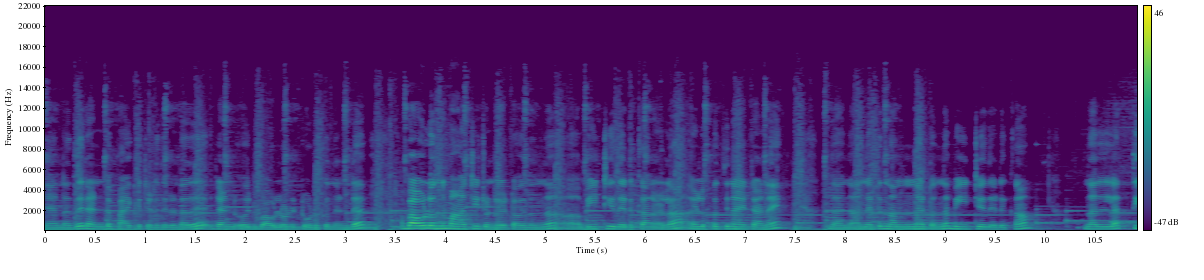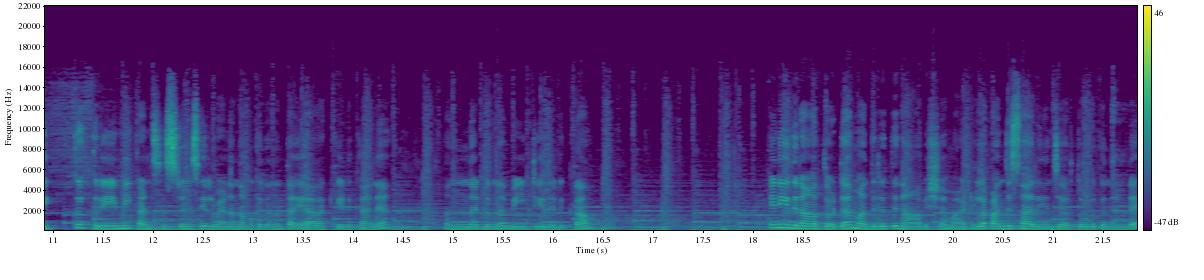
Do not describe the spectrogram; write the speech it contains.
ഞാനത് രണ്ട് പാക്കറ്റ് എടുത്തിട്ടുണ്ട്. അത് രണ്ട് ഒരു ബൗളിലോട്ട് ഇട്ട് കൊടുക്കുന്നുണ്ട്. ബൗളൊന്ന് മാറ്റിയിട്ടുണ്ട് കേട്ടോ. ഇതൊന്ന് ബീറ്റ് ചെയ്തെടുക്കാനുള്ള എളുപ്പത്തിനായിട്ടാണ്. എന്നിട്ട് നന്നായിട്ടൊന്ന് ബീറ്റ് ചെയ്തെടുക്കാം. നല്ല തിക്ക് ക്രീമി കൺസിസ്റ്റൻസിയിൽ വേണം നമുക്കിതൊന്ന് തയ്യാറാക്കി എടുക്കാൻ നന്നായിട്ടൊന്ന് ബീറ്റ് ചെയ്തെടുക്കാം. ഇനി ഇതിനകത്തോട്ട് മധുരത്തിന് ആവശ്യമായിട്ടുള്ള പഞ്ചസാര ഞാൻ ചേർത്ത് കൊടുക്കുന്നുണ്ട്.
